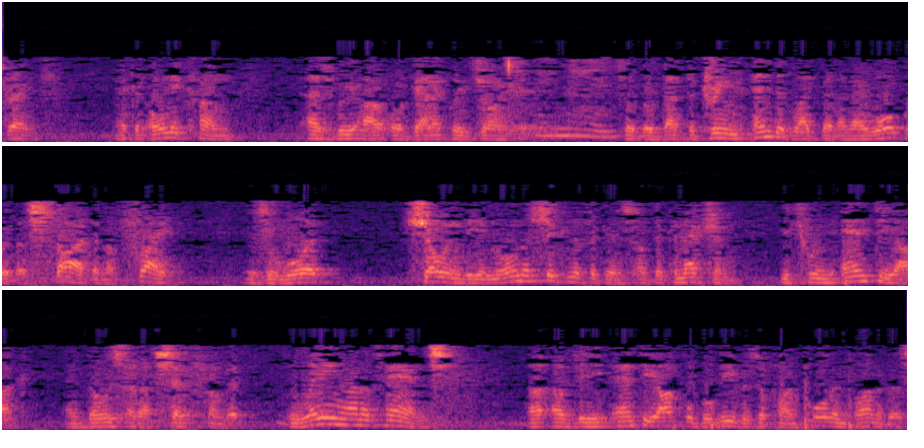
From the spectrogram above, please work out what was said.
strength that can only come as we are organically joined. Amen. So that the dream ended like that, and I woke with a start and a fright, is a word showing the enormous significance of the connection between Antioch and those that are sent from it. The laying on of hands uh, of the Antiochal believers upon Paul and Barnabas,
